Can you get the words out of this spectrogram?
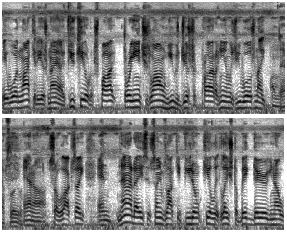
it wasn't like it is now. If you killed a spike three inches long, you was just as proud of him as you was an ape pony. Absolutely. And uh, so, like I say, and nowadays it seems like if you don't kill at least a big deer, you know,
